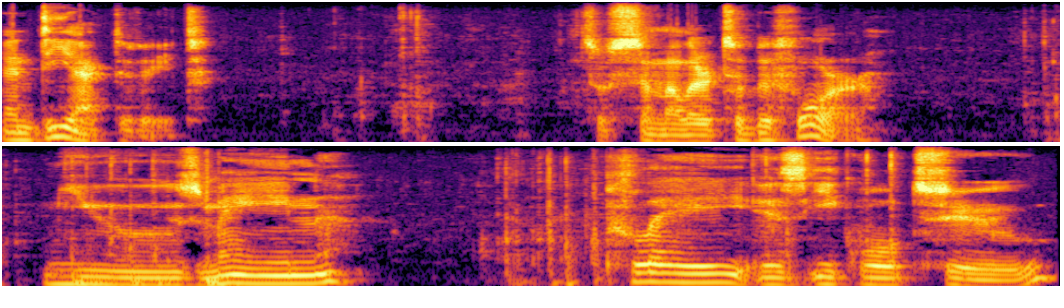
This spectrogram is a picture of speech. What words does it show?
and deactivate. So similar to before. Muse main play is equal to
